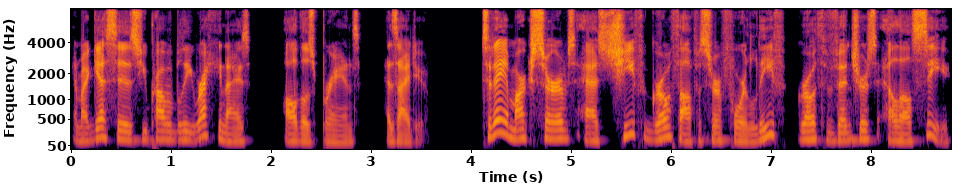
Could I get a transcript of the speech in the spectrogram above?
And my guess is you probably recognize all those brands as I do. Today, Mark serves as Chief Growth Officer for Leaf Growth Ventures LLC,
